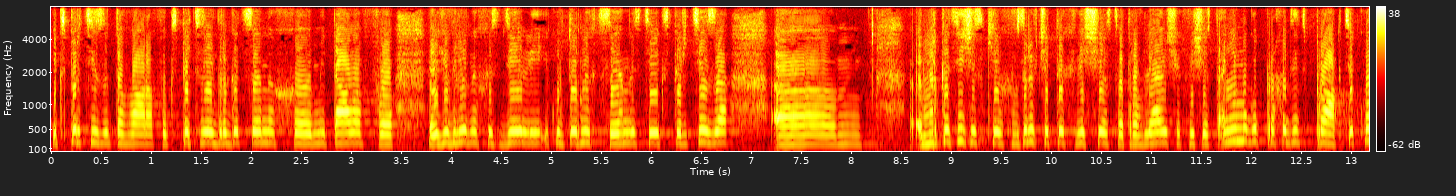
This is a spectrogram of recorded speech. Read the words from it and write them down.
экспертиза товаров, экспертиза драгоценных э, металлов, э, ювелирных изделий и культурных ценностей, экспертиза э, наркотических, взрывчатых веществ, отравляющих веществ. Они могут проходить практику,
